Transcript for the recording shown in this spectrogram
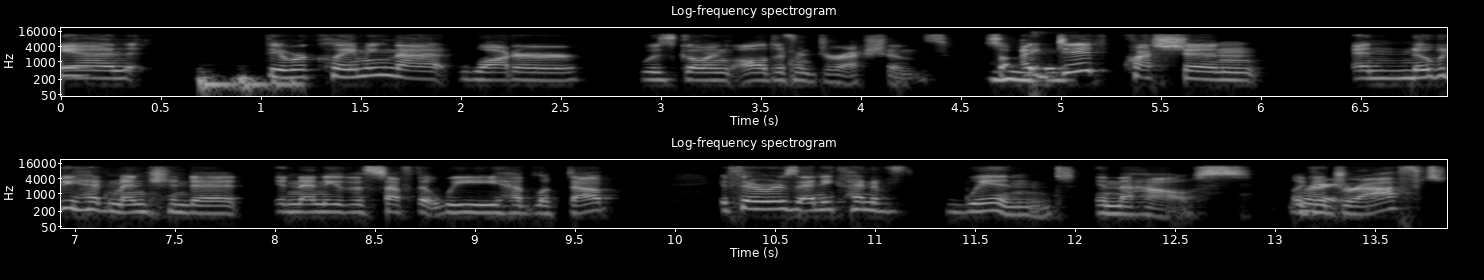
and they were claiming that water was going all different directions. So I Mhm. did question, and nobody had mentioned it in any of the stuff that we had looked up, if there was any kind of wind in the house, like a draft.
